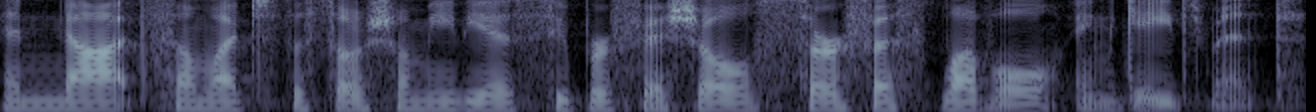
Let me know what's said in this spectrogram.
and not so much the social media superficial surface level engagement.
